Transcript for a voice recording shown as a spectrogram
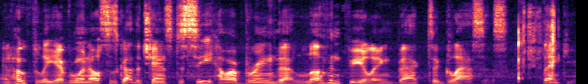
And hopefully everyone else has got the chance to see how I bring that love and feeling back to glasses. Thank you.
